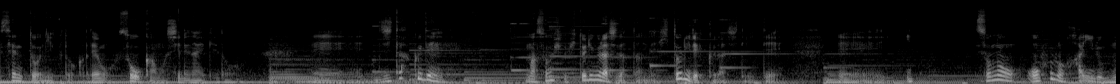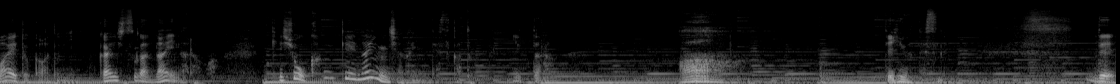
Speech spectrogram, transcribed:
銭湯に行くとかでもそうかもしれないけど、えー、自宅でまあその人一人暮らしだったんで一人で暮らしていて、えー、そのお風呂入る前とか後に外出がないならば化粧関係ないんじゃないんですかと言ったら「ああ」って言うんですね。で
